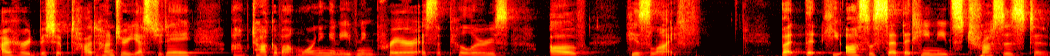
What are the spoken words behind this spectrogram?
I heard Bishop Todd Hunter yesterday um, talk about morning and evening prayer as the pillars of his life. But that he also said that he needs trusses to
